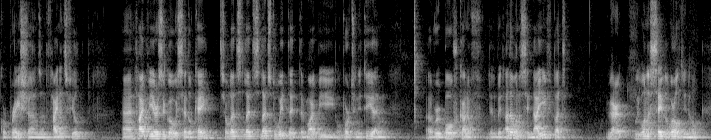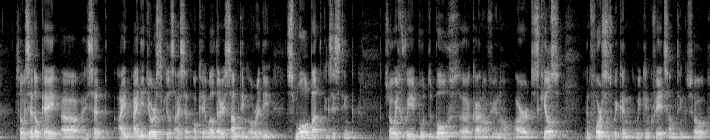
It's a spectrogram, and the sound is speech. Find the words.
corporations and finance field. And five years ago, we said, okay, so let's let's let's do it. That there might be opportunity, and uh, we're both kind of a little bit. I don't want to say naive, but we are we want to save the world, you know. So we said, okay. Uh, he said, I, I need your skills. I said, okay. Well, there is something already small but existing. So if we put both uh, kind of you know our skills and forces, we can we can create something. So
